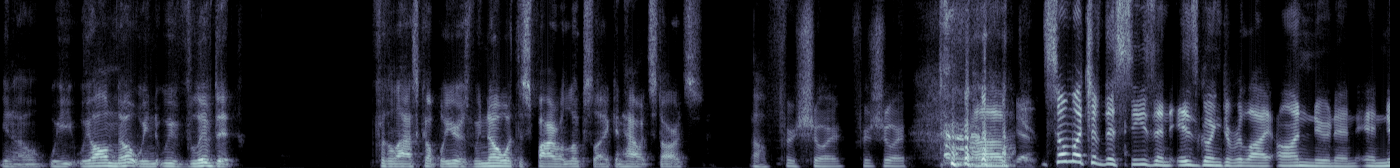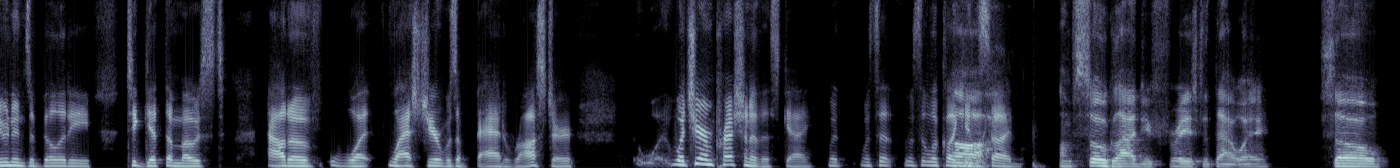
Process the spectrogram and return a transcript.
you know, we we all know we we've lived it for the last couple years. We know what the spiral looks like and how it starts. Oh, for sure, for sure. Um, yeah. So much of this season is going to rely on Noonan and Noonan's ability to get the most out of what last year was a bad roster. What's your impression of this guy? What what's it what's it look like uh, inside? I'm so glad you phrased it that way. So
